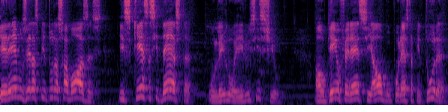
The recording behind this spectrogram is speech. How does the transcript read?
Queremos ver as pinturas famosas. Esqueça-se desta. O leiloeiro insistiu. Alguém oferece algo por esta pintura?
